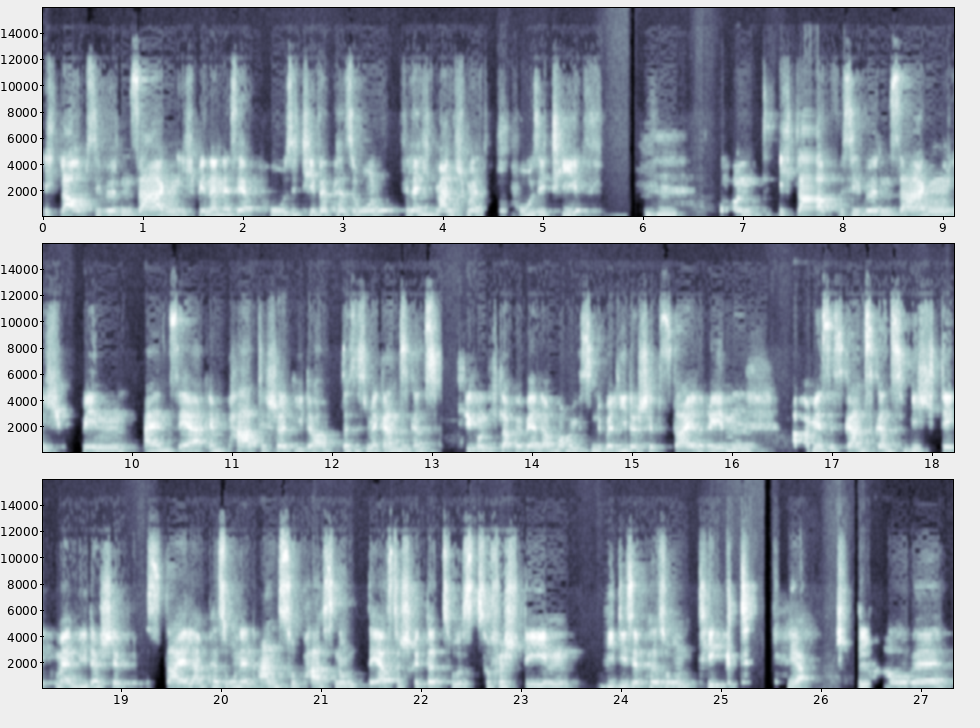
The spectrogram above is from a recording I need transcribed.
Ich glaube, sie würden sagen, ich bin eine sehr positive Person, vielleicht mhm. manchmal zu positiv. Mhm. Und ich glaube, sie würden sagen, ich bin ein sehr empathischer Leader. Das ist mir ganz, mhm. ganz wichtig. Und ich glaube, wir werden auch noch ein bisschen über Leadership-Style reden. Mhm. Aber mir ist es ganz, ganz wichtig, meinen Leadership-Style an Personen anzupassen. Und der erste Schritt dazu ist zu verstehen, wie diese Person tickt. Ja. Ich glaube,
